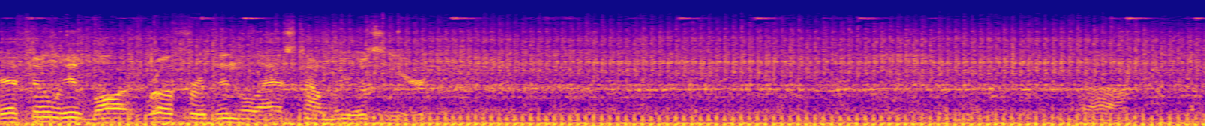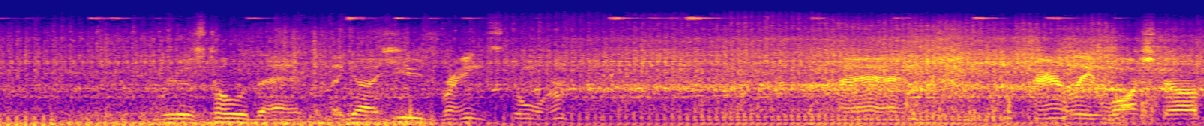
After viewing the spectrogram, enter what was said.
definitely a lot rougher than the last time we was here. Um, we was told that they got a huge rainstorm and apparently washed up,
